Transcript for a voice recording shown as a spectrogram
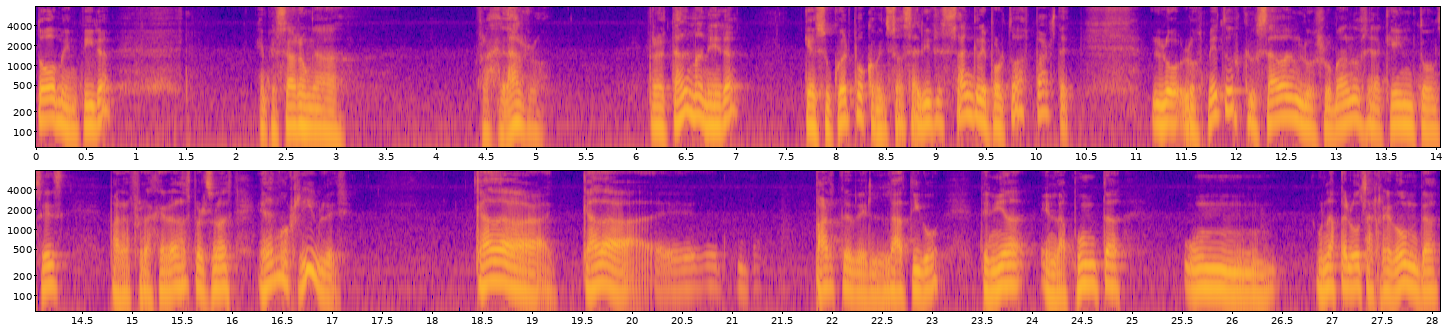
todo mentira, empezaron a flagelarlo. Pero de tal manera que su cuerpo comenzó a salir sangre por todas partes. los métodos que usaban los romanos en aquel entonces para flagelar a las personas eran horribles. Cada, cada eh, parte del látigo tenía en la punta una pelota redonda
